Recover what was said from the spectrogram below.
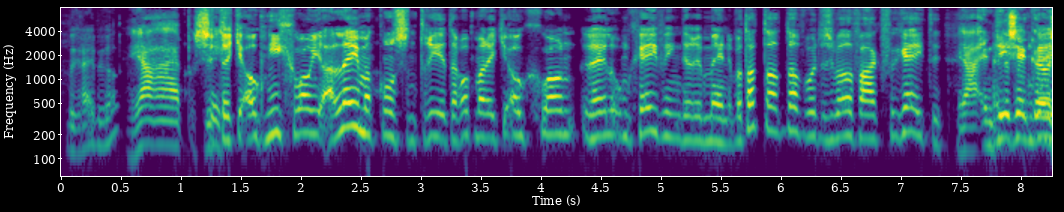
Begrijp je wel? Ja, precies. Dus dat je ook niet gewoon je alleen maar concentreert daarop. Maar dat je ook gewoon de hele omgeving erin meeneemt. Want dat, dat, dat wordt dus wel vaak vergeten. Ja, in die dat zin kunnen we omgeving-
